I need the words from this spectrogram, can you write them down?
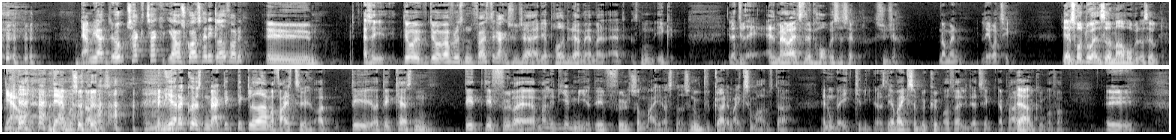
Jamen, jeg, jo, tak, tak. Jeg var sgu også rigtig glad for det. Øh, altså, det var, det var i hvert fald sådan første gang, synes jeg, at jeg prøvede det der med, at, at sådan ikke... Eller det ved jeg, altså, man er jo altid lidt hård ved sig selv, synes jeg, når man laver ting. Jeg tror, du altid er meget hård ved dig selv. Ja, okay. Det er jeg måske nok også. Men her, der kunne jeg sådan mærke, det, det glæder jeg mig faktisk til. Og det, og det kan jeg sådan... Det, det føler jeg mig lidt hjemme i, og det føles som mig og sådan noget. Så nu gør det mig ikke så meget, hvis der er nogen, der ikke kan lide det. Altså, jeg var ikke så bekymret for alle de der ting, jeg plejer ja. at være bekymret for. Øh,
